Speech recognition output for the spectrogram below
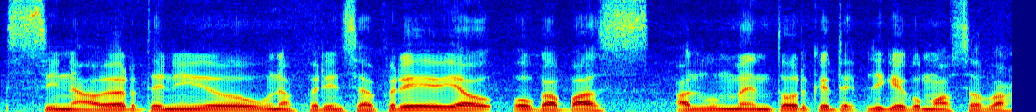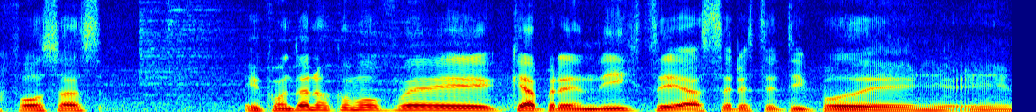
sin haber tenido una experiencia previa o, o capaz algún mentor que te explique cómo hacer las cosas. Y cuéntanos cómo fue que aprendiste a hacer este tipo de eh,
